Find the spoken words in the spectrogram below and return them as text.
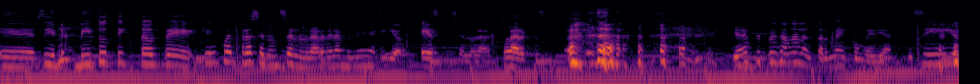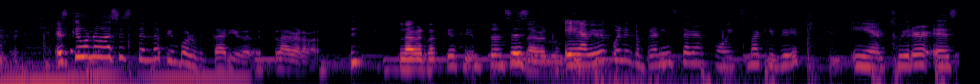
Eh, sí, vi tu TikTok de ¿qué encuentras en un celular de la milenia? Yo, es mi celular, claro que sí. ya estoy pensando en lanzarme de comediante. Sí, yo creo. Es que uno hace stand-up involuntario, la verdad. La verdad que sí. Entonces, eh, a mí me pueden encontrar en Instagram como It's y en Twitter es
